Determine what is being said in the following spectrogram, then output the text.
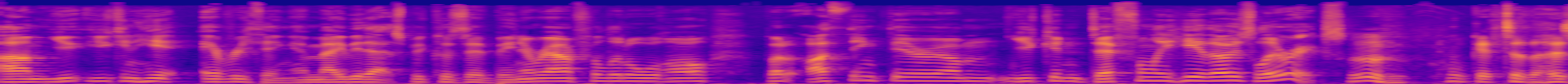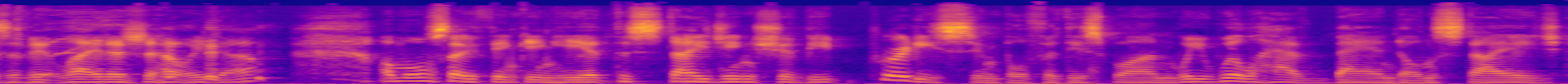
Um, you, you can hear everything. And maybe that's because they've been around for a little while. But I think they're, um, you can definitely hear those lyrics. Hmm, we'll get to those a bit later, shall we, Dale? I'm also thinking here the staging should be pretty simple for this one. We will have band on stage.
